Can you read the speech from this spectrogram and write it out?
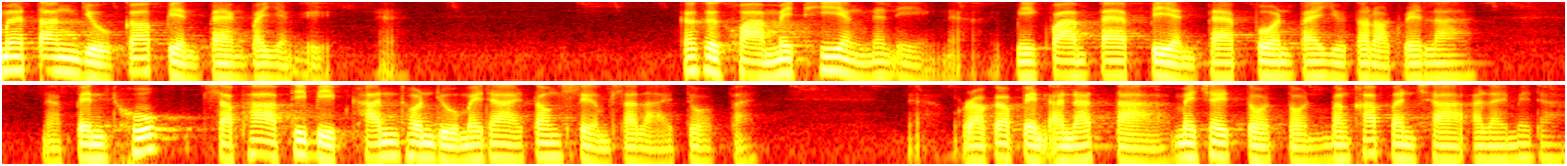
เมื่อตั้งอยู่ก็เปลี่ยนแปลงไปอย่างอื่นนะก็คือความไม่เที่ยงนั่นเองนะมีความแปรเปลี่ยนแปรปรวนไปอยู่ตลอดเวลานะเป็นทุกข์สภาพที่บีบคั้นทนอยู่ไม่ได้ต้องเสื่อมสลายตัวไป เราก็เป็นอนัตตาไม่ใช่ตัวตน บังคับบัญชาอะไรไม่ได้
